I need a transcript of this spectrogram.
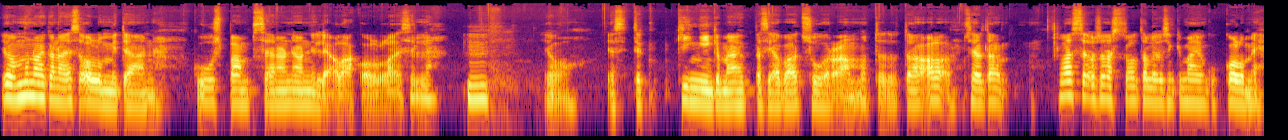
Joo, mun aikana ei ollut mitään goosebumps, no ne on niille alakoululaisille. Mm. Joo. Ja sitten Kingiinkö mä hyppäsin about suoraan, mutta tota, ala, sieltä Lasse-osastolta löysinkin mä jonkun kolme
